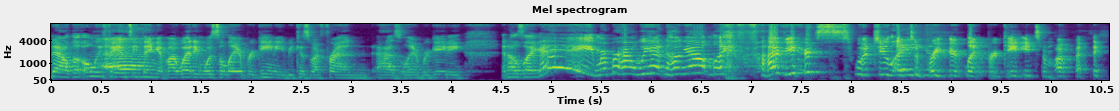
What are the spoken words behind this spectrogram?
now the only fancy Oh. thing at my wedding was a Lamborghini because my friend has a Lamborghini, and I was like, "Hey, remember how we hadn't hung out in like five years? Would you like to you bring your Lamborghini to my wedding?"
